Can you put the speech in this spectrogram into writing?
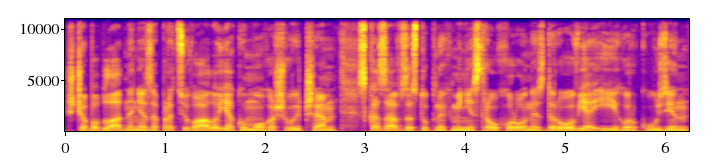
щоб обладнання запрацювало якомога швидше, сказав заступник міністра охорони здоров'я Ігор Кузін.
